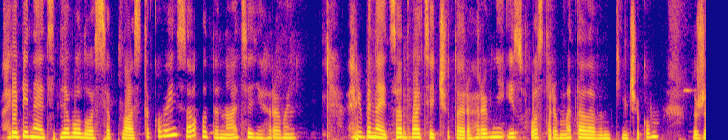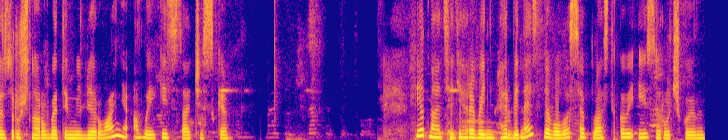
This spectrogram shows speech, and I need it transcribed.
Гребінець для волосся пластиковий за 11 гривень. Грібінець за 24 гривні із гострим металевим кінчиком. Дуже зручно робити мілірування або якісь зачіски. 15 гривень гребінець для волосся пластиковий із ручкою.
